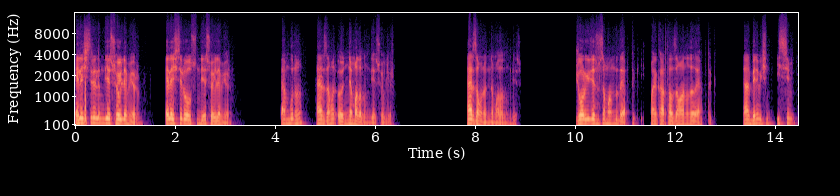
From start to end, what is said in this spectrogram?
eleştirelim diye söylemiyorum. Eleştiri olsun diye söylemiyorum. Ben bunu her zaman önlem alalım diye söylüyorum. Her zaman önlem alalım diye söylüyorum. Jorge Jesus zamanında da yaptık. İsmail Kartal zamanında da yaptık. Yani benim için isim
